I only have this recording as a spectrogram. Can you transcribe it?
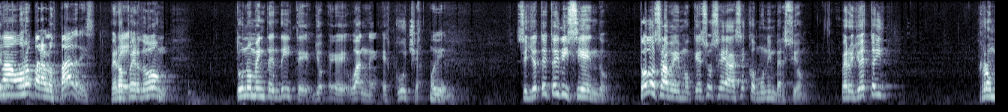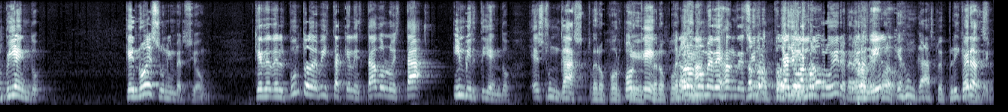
un ahorro para los padres. Pero Eh, perdón, tú no me entendiste, yo, eh, Wagner, escucha. Muy bien. Si yo te estoy diciendo, todos sabemos que eso se hace como una inversión, pero yo estoy rompiendo que no es una inversión, que desde el punto de vista que el Estado lo está invirtiendo, es un gasto. ¿Pero por qué? Pero, Pero por- no me dejan No, decirlo, pero- ya pero yo voy a concluir, pero. ¿Por qué es un gasto? Explícame Espérate, eso.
